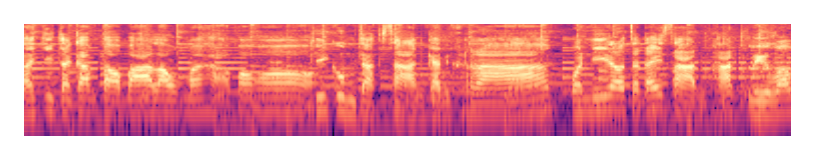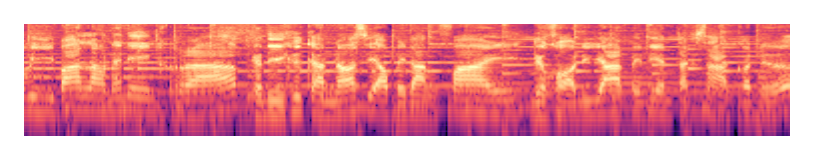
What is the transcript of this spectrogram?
และกิจกรรมต่อมาเรามาหาพ่อพ่อที่กลุ่มจักสารกันครับ วันนี้เราจะได้สารพัดหรือว่าวีบ้านเรานั่นเองครับ ก็ดีคือกันเนาะที่เอาไปดังไฟ เดี๋ยวขออนุญาตไปเรียนจักสารก่อนเด้อ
